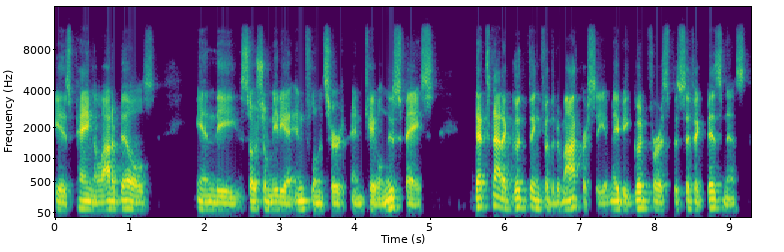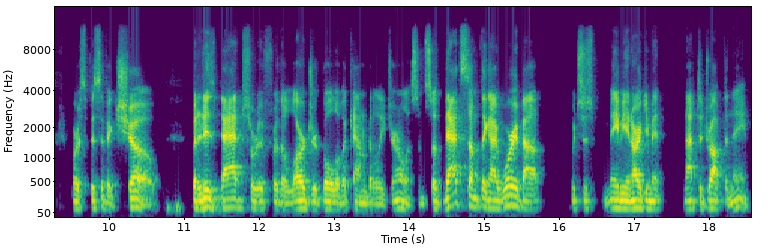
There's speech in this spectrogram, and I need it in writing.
is paying a lot of bills in the social media influencer and cable news space. That's not a good thing for the democracy. It may be good for a specific business or a specific show, but it is bad sort of for the larger goal of accountability journalism. So that's something I worry about, which is maybe an argument not to drop the name.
